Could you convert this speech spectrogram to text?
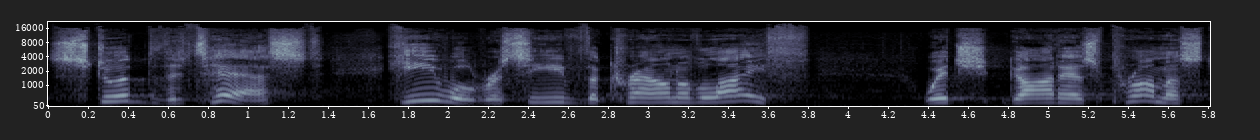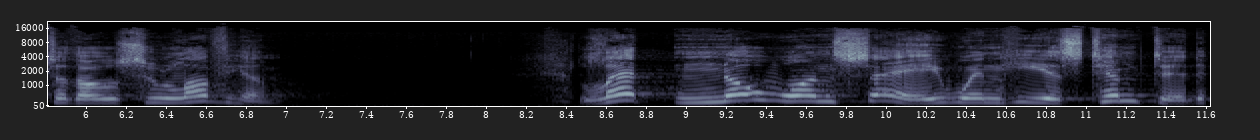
stood the test, he will receive the crown of life, which God has promised to those who love him. Let no one say when he is tempted,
